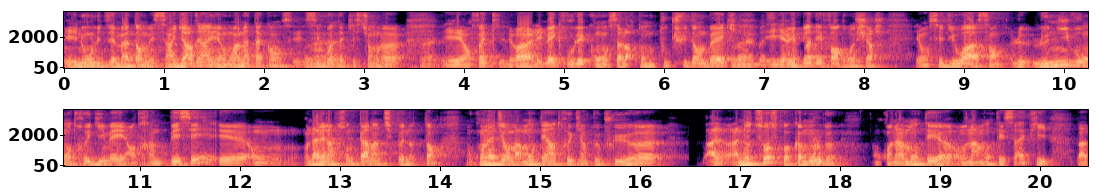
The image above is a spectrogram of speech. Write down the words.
et, nous on lui disait mais attends mais c'est un gardien et un attaquant, c'est quoi ta question là Et en fait voilà les mecs voulaient qu'on ça leur tombe tout cuit dans le bec bah, et il n'y avait pas d'effort de recherche. Et on s'est dit ouais, le, le, niveau entre guillemets est en train de baisser et on, on avait l'impression de perdre un petit peu notre temps. Donc on a dit on va monter un truc un peu plus à, notre sauce, quoi, comme on le veut. Donc on a monté, euh, on a monté ça et puis bah,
